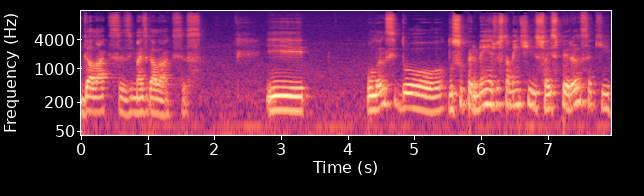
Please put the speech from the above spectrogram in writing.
galáxias e mais galáxias? E o lance do, do Superman é justamente isso, a esperança que,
